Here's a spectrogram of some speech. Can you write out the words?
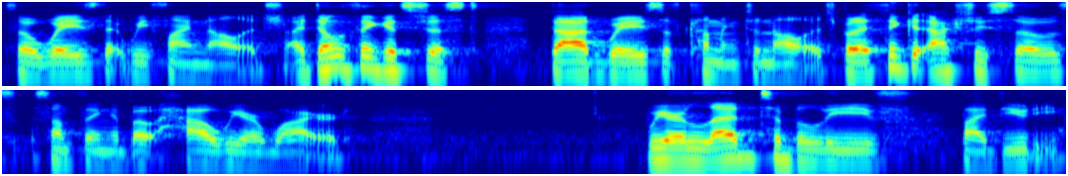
so ways that we find knowledge. I don't think it's just bad ways of coming to knowledge, but I think it actually shows something about how we are wired. We are led to believe by beauty,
